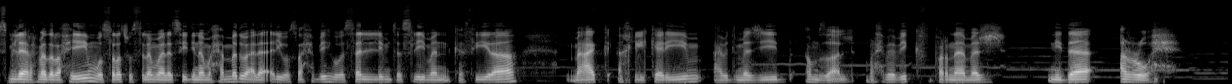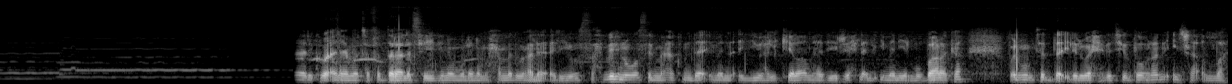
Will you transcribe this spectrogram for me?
بسم الله الرحمن الرحيم والصلاة والسلام على سيدنا محمد وعلى آله وصحبه وسلم تسليما كثيرا. معك أخي الكريم عبد المجيد أمزال. مرحبا بك في برنامج نداء الروح. بارك وأنعم وتفضل على سيدنا مولانا محمد وعلى آله وصحبه. نواصل معكم دائما أيها الكرام. هذه الرحلة الإيمانية المباركة والممتدة إلى الواحدة ظهرا إن شاء الله.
